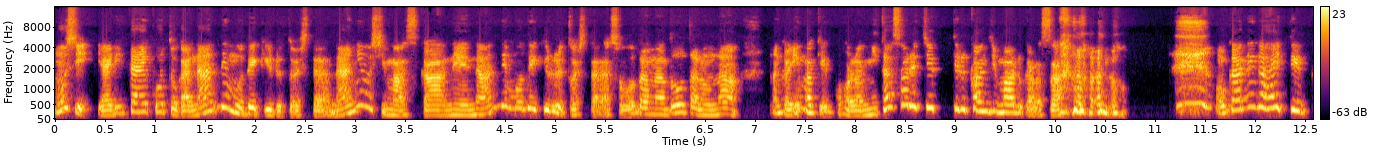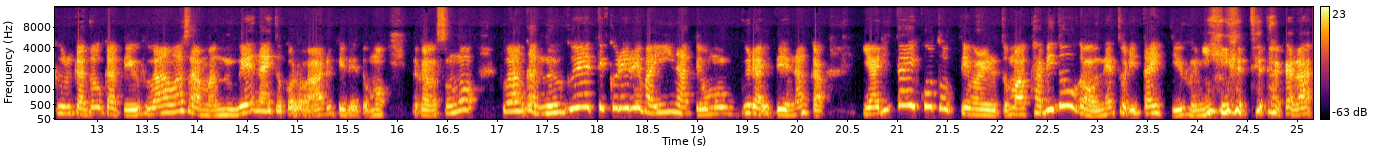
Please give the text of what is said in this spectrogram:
もしやりたいことが何でもできるとしたら何をしますか？ね何でもできるとしたらそうだな、どうだろうな。なんか今結構ほら満たされちゃってる感じもあるからさ、あの、お金が入ってくるかどうかっていう不安はさ、まあ、拭えないところはあるけれども、だからその不安が拭えてくれればいいなって思うぐらいで、なんか、やりたいことって言われると、まあ、旅動画をね、撮りたいっていうふうに 言ってたから、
